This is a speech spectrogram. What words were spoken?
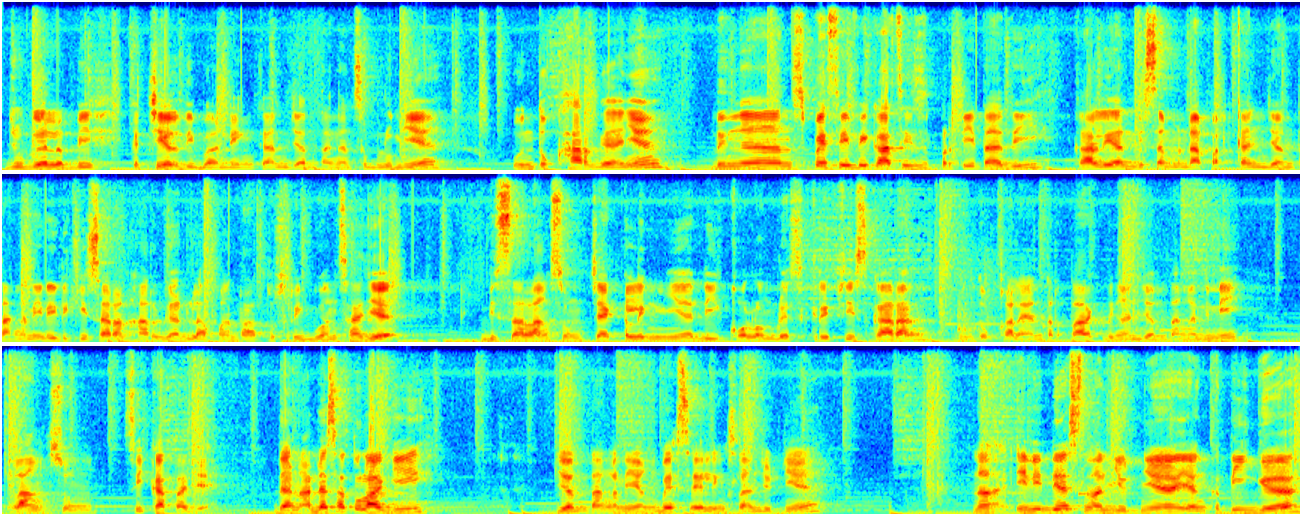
juga lebih kecil dibandingkan jam tangan sebelumnya. Untuk harganya, dengan spesifikasi seperti tadi, kalian bisa mendapatkan jam tangan ini di kisaran harga 800 ribuan saja. Bisa langsung cek linknya di kolom deskripsi sekarang. Untuk kalian tertarik dengan jam tangan ini, langsung sikat aja. Dan ada satu lagi, jam tangan yang best selling selanjutnya, Nah, ini dia selanjutnya yang ketiga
